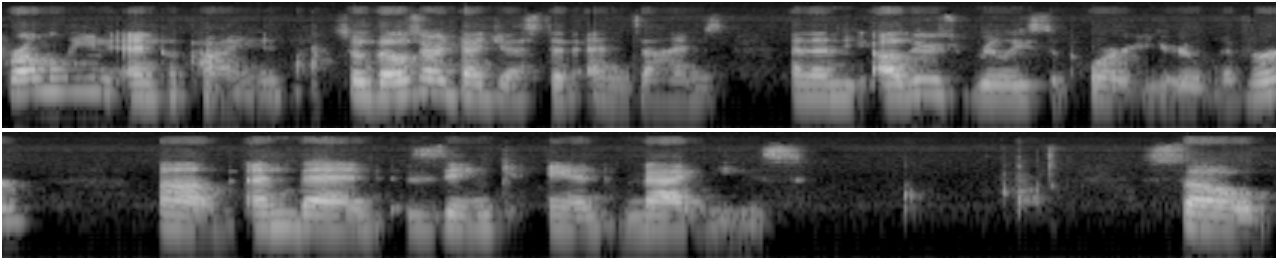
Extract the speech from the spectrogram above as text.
bromelain and papain. So those are digestive enzymes, and then the others really support your liver, um, and then zinc and manganese. So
